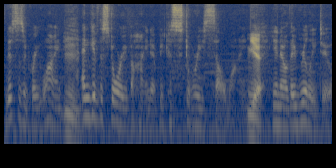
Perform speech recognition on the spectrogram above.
this is a great wine and give the story behind it because stories sell wine. Yeah. You know they really do.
